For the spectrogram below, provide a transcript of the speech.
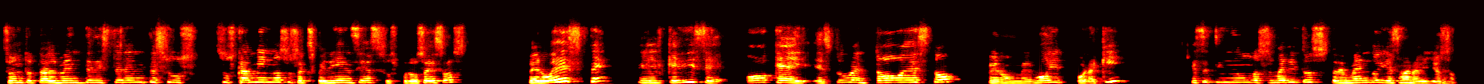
son totalmente diferentes sus, sus caminos, sus experiencias, sus procesos, pero este, el que dice, ok, estuve en todo esto, pero me voy por aquí, ese tiene unos méritos tremendo y es maravilloso.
